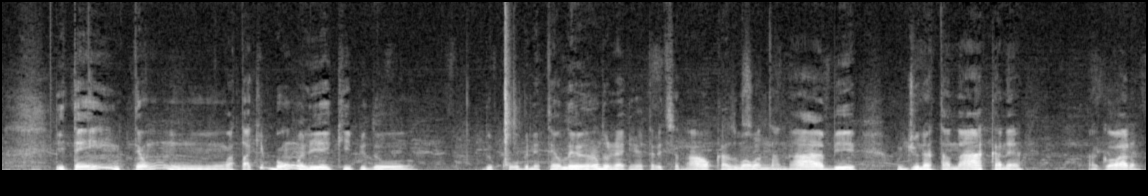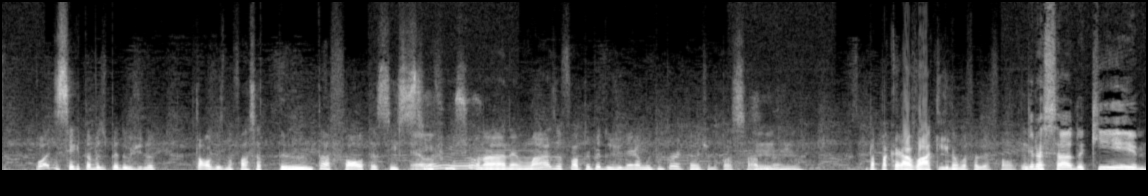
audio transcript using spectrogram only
e tem, tem um, um, ataque bom ali a equipe do, do Kobe, né? Tem o Leandro, né? Que já é tradicional, o Kazuma Sim. Watanabe, o Juna Tanaka, né? Agora. Pode ser que talvez o Pedro Júnior talvez não faça tanta falta assim se é funcionar, né? Mas o fator Pedro Júnior era muito importante no passado, né? uhum. né? Dá pra cravar que ele não vai fazer falta. Né? Engraçado né? que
